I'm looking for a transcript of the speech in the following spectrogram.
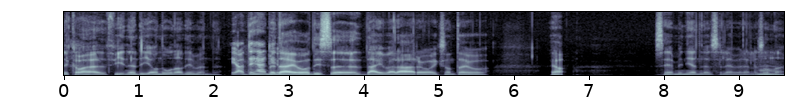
det kan være fine, de og noen av de, men, Ja, det er men det. er jo disse deg være ære og ikke sant. Det er jo Ja. Se min gjenløse lever, eller sånne.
